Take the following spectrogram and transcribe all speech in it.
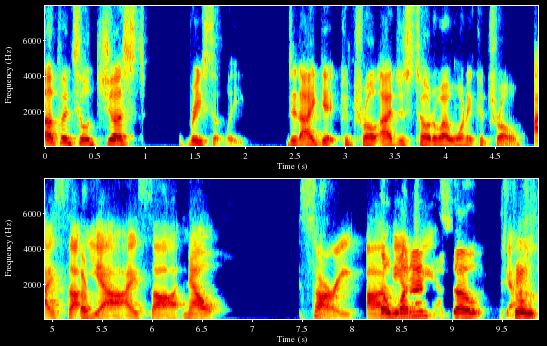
up until just recently did I get control. I just told him I wanted control. I saw, yeah, I saw. Now, sorry. Uh, So what Angie. I'm so Yeah. so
